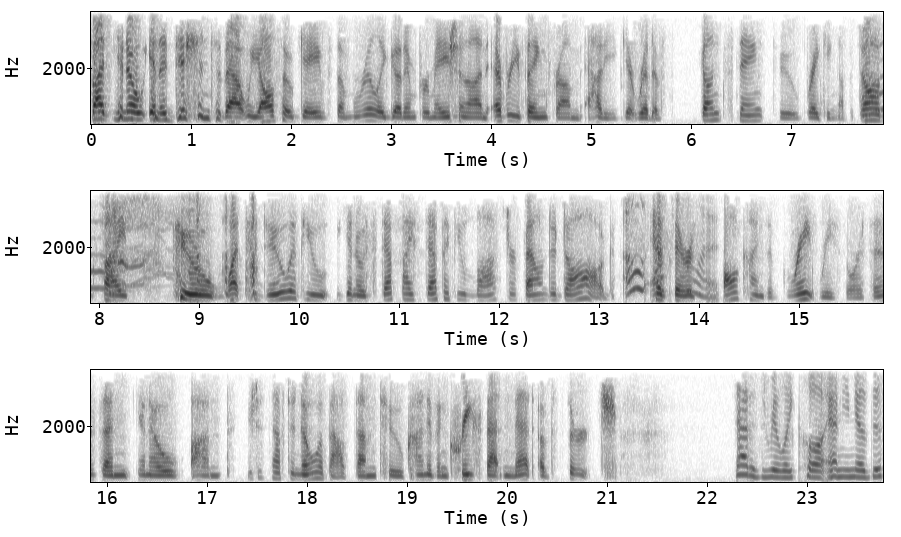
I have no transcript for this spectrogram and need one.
But, you know, in addition to that, we also gave some really good information on everything from how do you get rid of skunk stink to breaking up a dog fight to what to do if you, you know, step by step if you lost or found a dog. Oh, Because there's all kinds of great resources and, you know, um, you just have to know about them to kind of increase that net of search. That is really cool. And you know, this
